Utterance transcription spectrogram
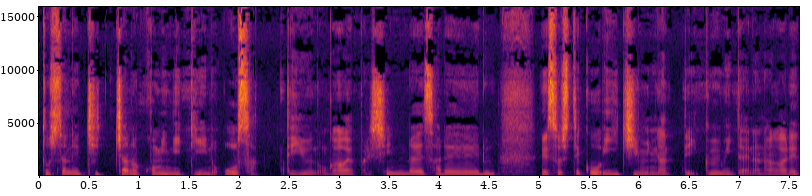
としたねちっちゃなコミュニティの多さっていうのがやっぱり信頼されるそしてこういいチームになっていくみたいな流れっ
